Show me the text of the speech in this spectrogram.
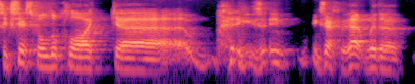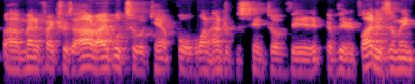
success will look like uh, exactly that, whether uh, manufacturers are able to account for 100% of their of their inflators. I mean,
